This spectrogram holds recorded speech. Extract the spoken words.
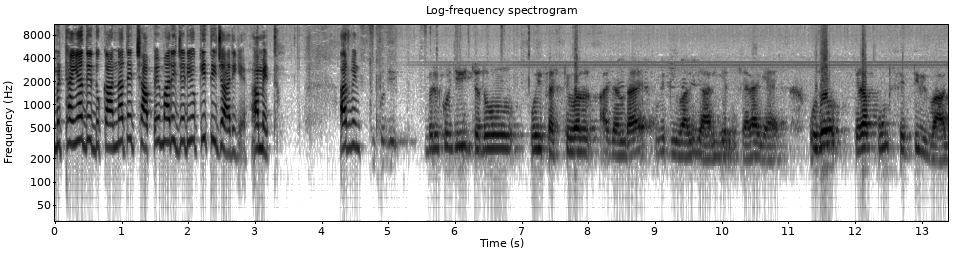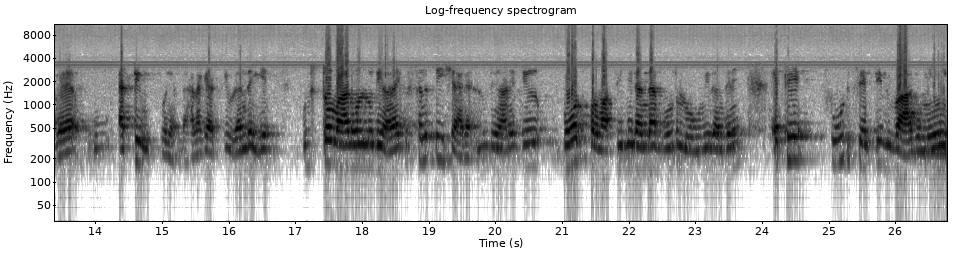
ਮਿਠਾਈਆਂ ਦੀ ਦੁਕਾਨਾਂ ਤੇ ਛਾਪੇਮਾਰੀ ਜਿਹੜੀ ਉਹ ਕੀਤੀ ਜਾ ਰਹੀ ਹੈ। ਅਮਿਤ। ਅਰਵਿੰਦ। ਬਿਲਕੁਲ ਜੀ ਬਿਲਕੁਲ ਜੀ, ਜਦੋਂ ਕੋਈ ਫੈਸਟੀਵਲ ਆ ਜਾਂਦਾ ਹੈ ਕੋਈ ਦੀਵਾਲੀ ਆ ਰਹੀ ਹੈ, ਦੁਸ਼ਹਿਰਾ ਗਿਆ ਹੈ, ਉਦੋਂ ਜਿਹੜਾ ਫੂਡ ਸੇਫਟੀ ਵਿਭਾਗ ਹੈ ਐਕਟਿਵ ਹੋ ਜਾਂਦਾ ਹਾਲਾਂਕਿ ਐਕਟਿਵ ਰਹਿੰਦਾ ਹੀ ਹੈ। ਉਸ ਤੋਂ ਬਾਅਦ ਹੁਣ ਲੁਧਿਆਣਾ ਇੱਕ ਸਨਅਤੀ ਸ਼ਹਿਰ ਹੈ। ਲੁਧਿਆਣੇ 'ਚ ਬਹੁਤ ਪ੍ਰਵਾਸੀ ਵੀ ਰਹਿੰਦਾ ਬਹੁਤ ਲੋਕ ਵੀ ਰਹਿੰਦੇ ਨੇ। ਇੱਥੇ ਫੂਡ ਸੇਫਟੀ ਵਿਭਾਗ ਨੇ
